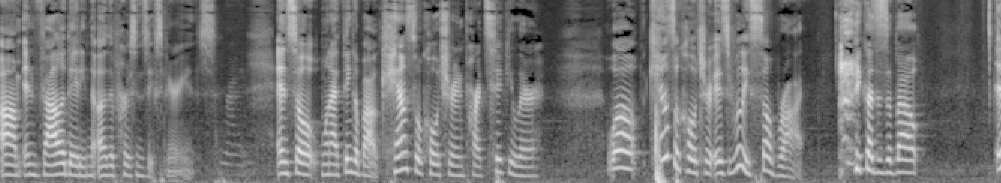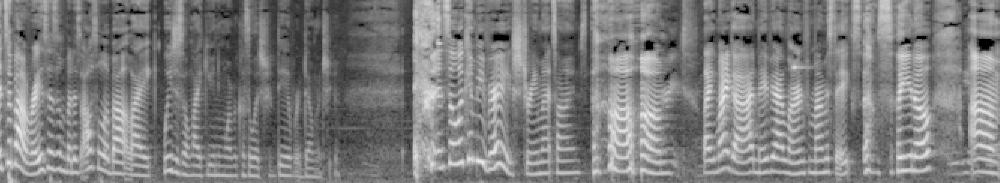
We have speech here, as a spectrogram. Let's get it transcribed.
um, invalidating the other person's experience. Right. And so when I think about cancel culture in particular, well, cancel culture is really so broad because it's about it's about racism, but it's also about like we just don't like you anymore because of what you did. We're done with you. and so it can be very extreme at times. um, like my God, maybe I learned from my mistakes. so you know, um,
